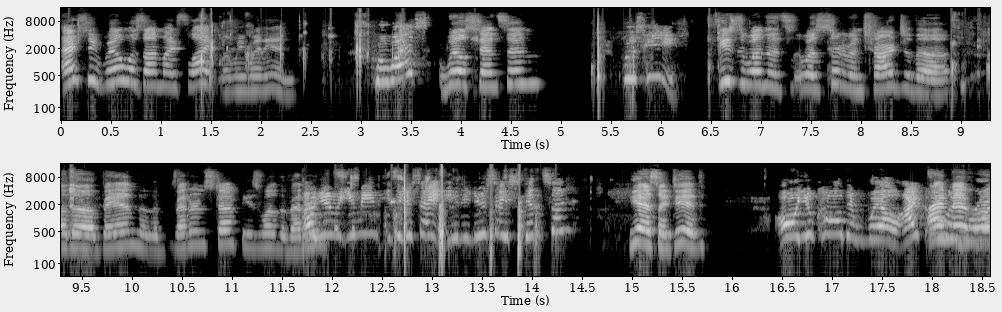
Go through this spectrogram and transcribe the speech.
actually, Will was on my flight when we went in. Who was? Will Shenson. Who's he? He's the one that was sort of in charge of the of the band and the veteran stuff. He's one of the veterans. Oh, you you mean did you say did you say Stinson? Yes, I did. Oh, you called him Will. I call I him Roy.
